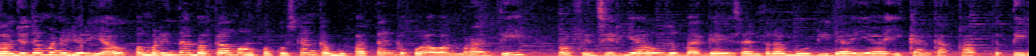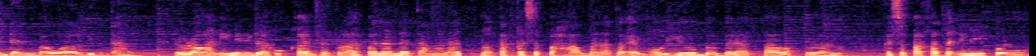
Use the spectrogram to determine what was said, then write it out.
Selanjutnya menuju Riau, pemerintah bakal memfokuskan Kabupaten Kepulauan Meranti, Provinsi Riau sebagai sentra budidaya ikan kakap putih dan bawal bintang. Dorongan ini dilakukan setelah penandatanganan nota kesepahaman atau MOU beberapa waktu lalu. Kesepakatan ini pun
